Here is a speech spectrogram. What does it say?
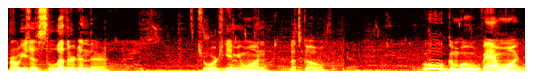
Bro, he just slithered in there. George, give me one. Let's go. Ooh, good move. And one.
